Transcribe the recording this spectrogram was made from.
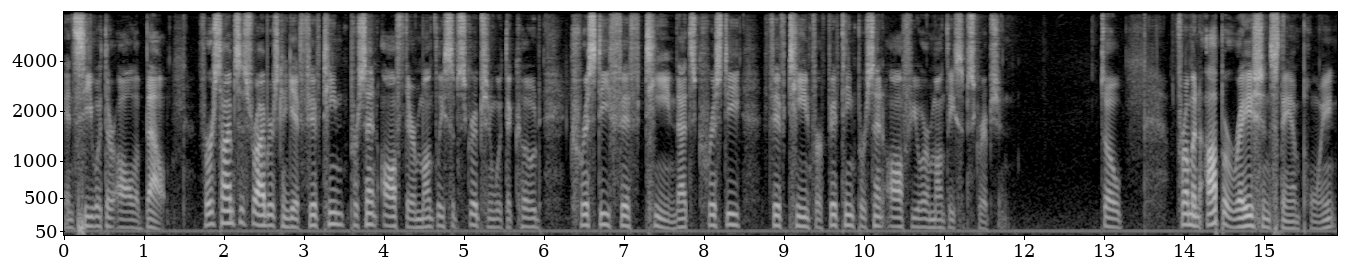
and see what they're all about. First time subscribers can get 15% off their monthly subscription with the code Christie15. That's Christie15 for 15% off your monthly subscription. So, from an operation standpoint,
